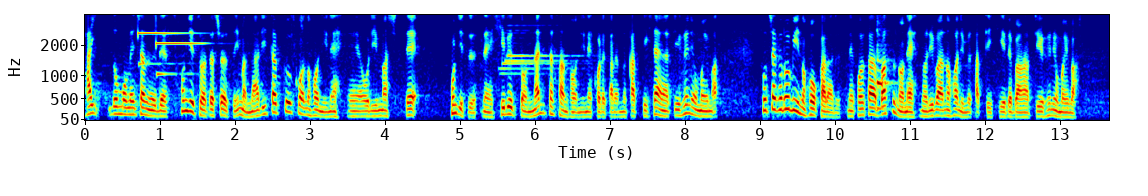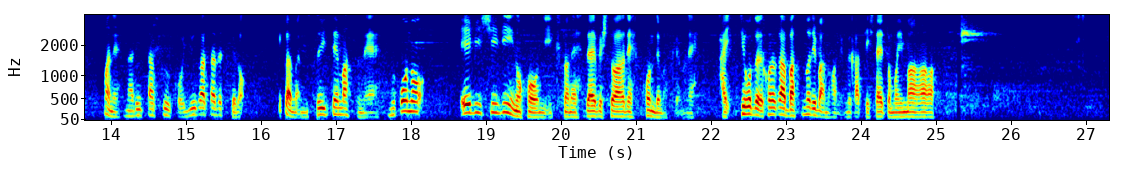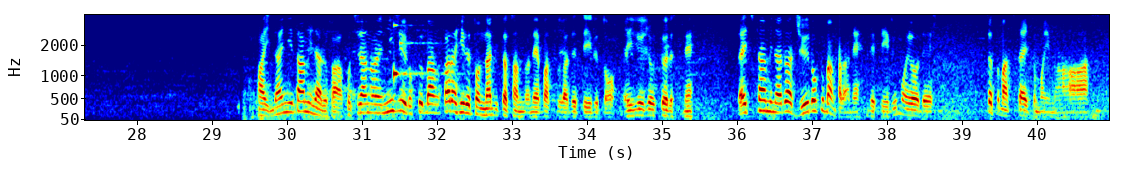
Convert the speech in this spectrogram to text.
はい、どうも、めチャンネルです。本日私はですね、今、成田空港の方にね、えー、おりまして、本日ですね、ヒルトン成田さんの方にね、これから向かっていきたいなというふうに思います。到着ロビーの方からですね、これからバスのね、乗り場の方に向かっていければなというふうに思います。まあね、成田空港、夕方ですけど、結構やっぱね、空いてますね。向こうの ABCD の方に行くとね、だいぶ人はね、混んでますけどね。はい。ということで、これからバス乗り場の方に向かっていきたいと思います。はい、第2ターミナルがこちらの、ね、26番からヒルトン成田さんの、ね、バスが出ているという状況ですね。第1ターミナルは16番から、ね、出ている模様です。ちょっと待ちたいと思います。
